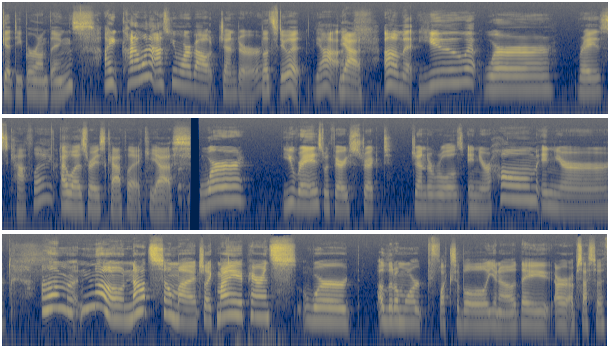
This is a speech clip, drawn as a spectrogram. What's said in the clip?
get deeper on things I kind of want to ask you more about gender. let's do it yeah. yeah Um. You were raised Catholic. i was raised catholic yes Were you raised with very strict gender rules in your home? In your Um, no, not so much. Like my parents were a little more flexible, you know. They are obsessed with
